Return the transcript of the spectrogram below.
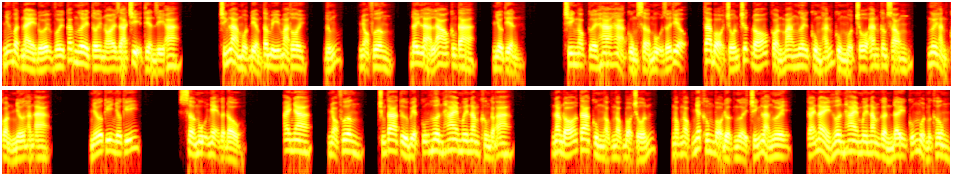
Những vật này đối với các ngươi tới nói giá trị tiền gì a? Chính là một điểm tâm ý mà thôi, đúng, nhỏ phương, đây là lao công ta, nhiều tiền. Trình ngọc cười ha hả cùng sở mụ giới thiệu, ta bỏ trốn trước đó còn mang ngươi cùng hắn cùng một chỗ ăn cơm xong, ngươi hẳn còn nhớ hắn a. Nhớ kỹ nhớ kỹ. Sở mụ nhẹ gật đầu. Ai nha, nhỏ phương chúng ta từ biệt cũng hơn hai mươi năm không gặp a. Năm đó ta cùng ngọc ngọc bỏ trốn, ngọc ngọc nhất không bỏ được người chính là ngươi, cái này hơn hai mươi năm gần đây cũng một mực không.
